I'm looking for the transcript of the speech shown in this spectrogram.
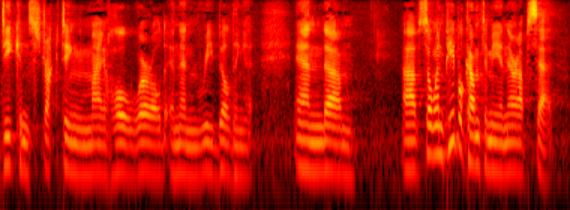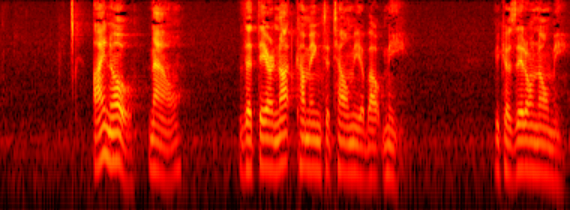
deconstructing my whole world and then rebuilding it. And um, uh, so when people come to me and they're upset, I know now that they are not coming to tell me about me because they don't know me.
